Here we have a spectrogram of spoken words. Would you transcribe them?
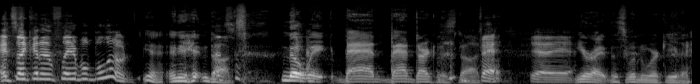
it's like an inflatable balloon. yeah. And you're hitting dogs. no, wait. Bad, bad darkness dog. Bad. Yeah, yeah. yeah. You're right. This wouldn't work either.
